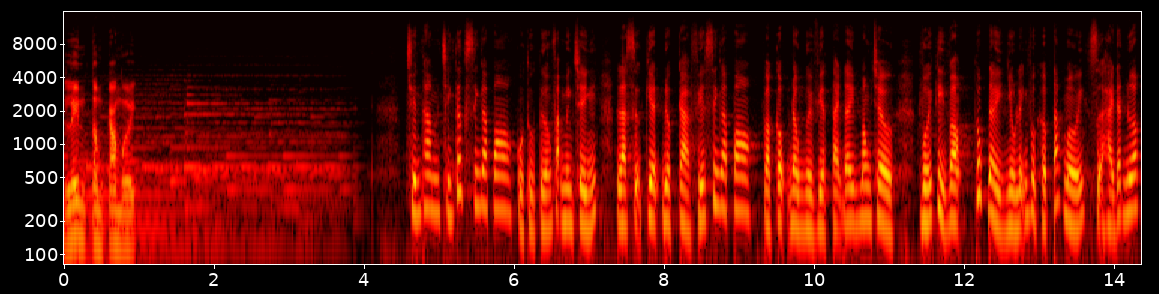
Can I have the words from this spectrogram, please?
lên tầm cao mới. Chuyến thăm chính thức Singapore của Thủ tướng Phạm Minh Chính là sự kiện được cả phía Singapore và cộng đồng người Việt tại đây mong chờ, với kỳ vọng thúc đẩy nhiều lĩnh vực hợp tác mới giữa hai đất nước.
